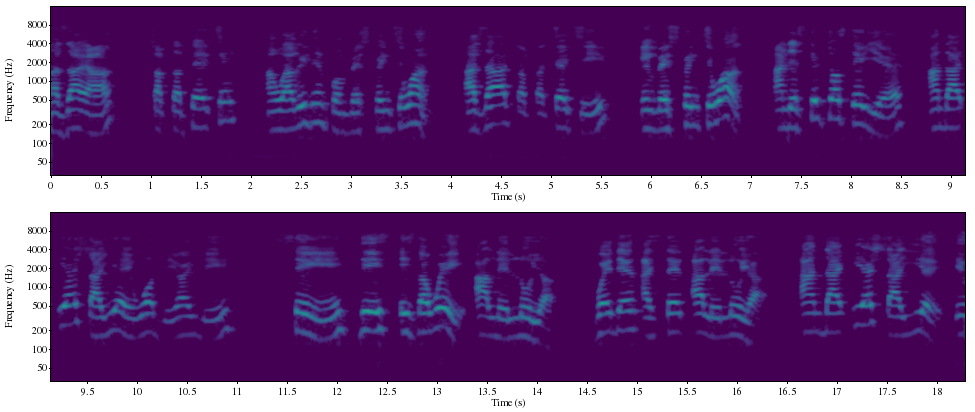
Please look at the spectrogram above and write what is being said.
Isaiah chapter 30, and we're reading from verse 21. Isaiah chapter 30, in verse 21. And the scriptures say here, and that ear shall hear a word behind thee, saying, This is the way. Hallelujah. Well, then I said, Hallelujah. And thy ear shall hear a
